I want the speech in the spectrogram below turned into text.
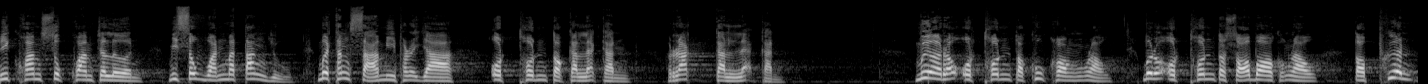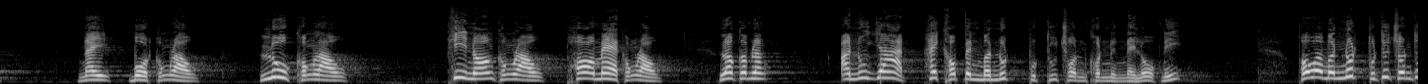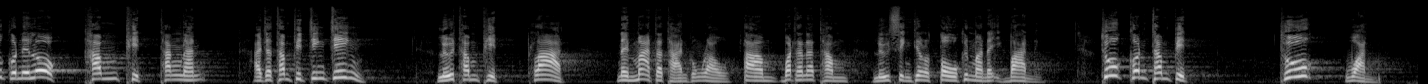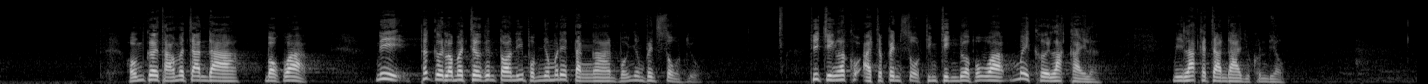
มีความสุขความเจริญ มีสวรรค์มาตั้งอยู่ เมื่อทั้งสามีภรรยาอดทนต่อกันและกัน รักกันและกัน เมื่อเราอดทนต่อคู่ครองของเรา เมื่อเราอดทนต่อสอบอของเรา ต่อเพื่อนในโบสถ์ของเรา ลูกของเรา พี่น้องของเรา พ่อแม่ของเรา เรากำลังอนุญาตให้เขาเป็นมนุษย์ปุถุชนคนหนึ่งในโลกนี้ เพราะว่ามนุษย์ปุถุชนทุกคนในโลก ทำผิดทั้งนั้น อาจจะทำผิดจริง ๆ หรือทำผิดพลาดในมาตรฐานของเรา ตามวัฒนธรรม หรือสิ่งที่เราโตขึ้นมาในอีกบ้านหนึ่งทุกคนทำผิดทุกวัน ผมเคยถามอาจารย์ดาบอกว่า นี่ถ้าเกิดเรามาเจอกันตอนนี้ ผมยังไม่ได้แต่งงาน ผมยังเป็นโสดอยู่ ที่จริงแล้วเขาอาจจะเป็นโสดจริง ๆ ด้วย เพราะว่าไม่เคยรักใครเลย มีรักอาจารย์ดาอยู่คนเดียว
